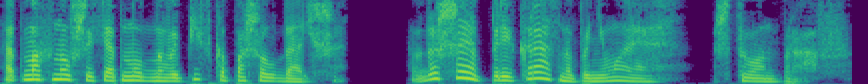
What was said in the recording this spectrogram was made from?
Отмахнувшись от нудного писка, пошел дальше. В душе прекрасно понимая, что он прав.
